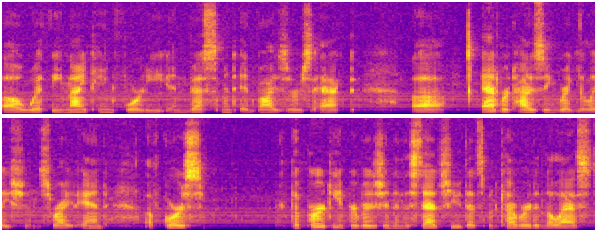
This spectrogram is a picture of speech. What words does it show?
uh, with the 1940 Investment Advisors Act uh, advertising regulations, right? And of course, the pertinent provision in the statute that's been covered in the last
